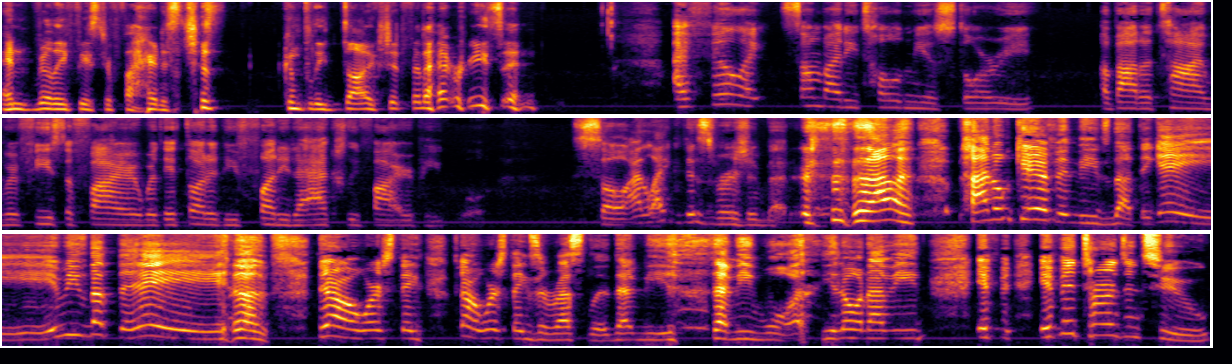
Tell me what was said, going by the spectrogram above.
And really, Feast or Fired is just complete dog shit for that reason. I feel like somebody told me a story about a time where Feast of Fire where they thought it'd be funny to actually fire people. So I like this version better. I don't care if it means nothing. Hey, it means nothing. Hey, there are worse things. There are worse things in wrestling that mean that mean more. You know what I mean? If if it turns into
